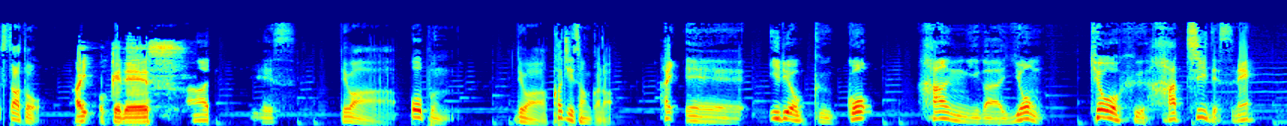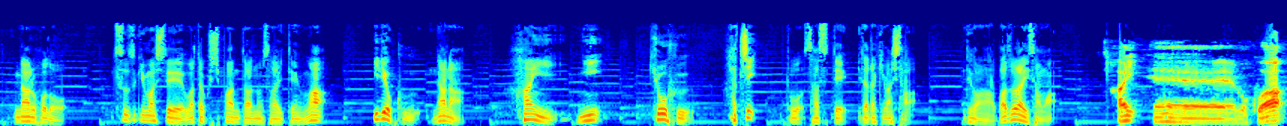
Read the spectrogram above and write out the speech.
スタート。はい、OK です。です。では、オープン。では、カジーさんから。はい、えー、威力5、範囲が4、恐怖8ですね。なるほど。続きまして、私パンタンの採点は、威力7、範囲2、恐怖8とさせていただきました。では、バズライ様。はい、えー、僕は、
